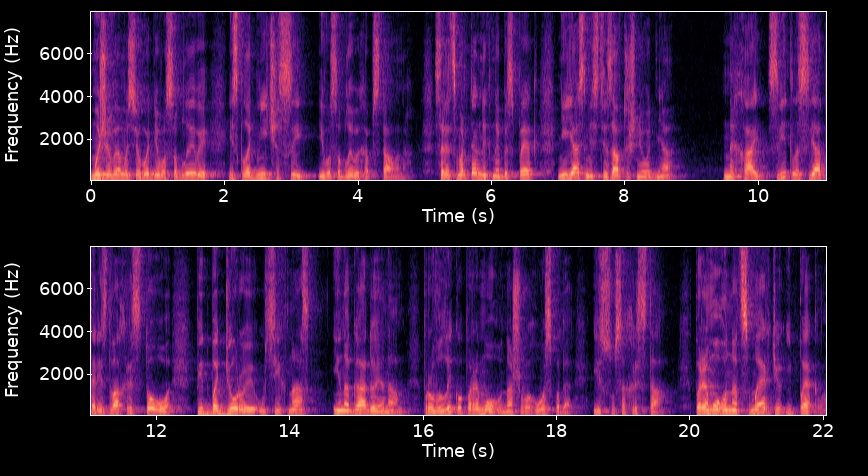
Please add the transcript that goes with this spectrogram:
ми живемо сьогодні в особливі і складні часи і в особливих обставинах, серед смертельних небезпек, неясності завтрашнього дня. Нехай світле свята Різдва Христового підбадьорує усіх нас і нагадує нам про велику перемогу нашого Господа Ісуса Христа, перемогу над смертю і пеклом.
